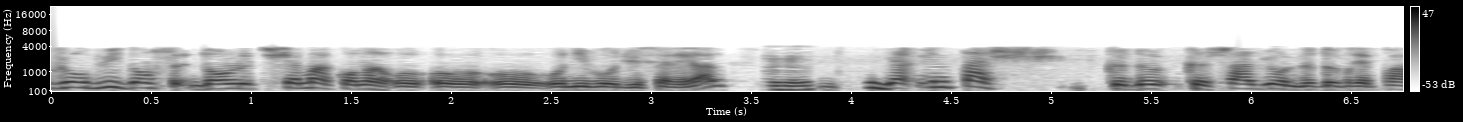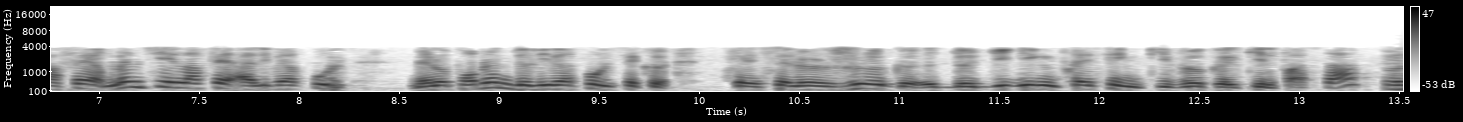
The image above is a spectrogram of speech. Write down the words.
aujourd'hui, dans, ce- dans le schéma qu'on a au, au- au niveau du Sénégal, Mhm. il y a une tâche que, de- que Sadio ne devrait pas faire, même s'il l'a fait à Liverpool. Mais le problème de Liverpool, c'est que c'est le jeu de digging pressing qui veut qu'il fasse ça. Au.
